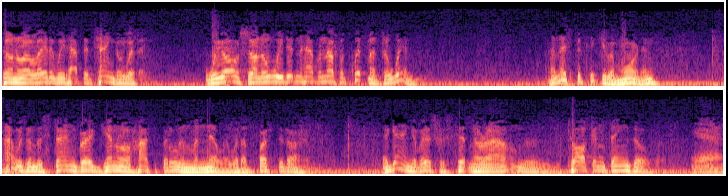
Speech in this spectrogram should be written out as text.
sooner or later we'd have to tangle with it. We also knew we didn't have enough equipment to win. On this particular morning, I was in the Sternberg General Hospital in Manila with a busted arm. A gang of us was sitting around uh, talking things over. Yeah.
